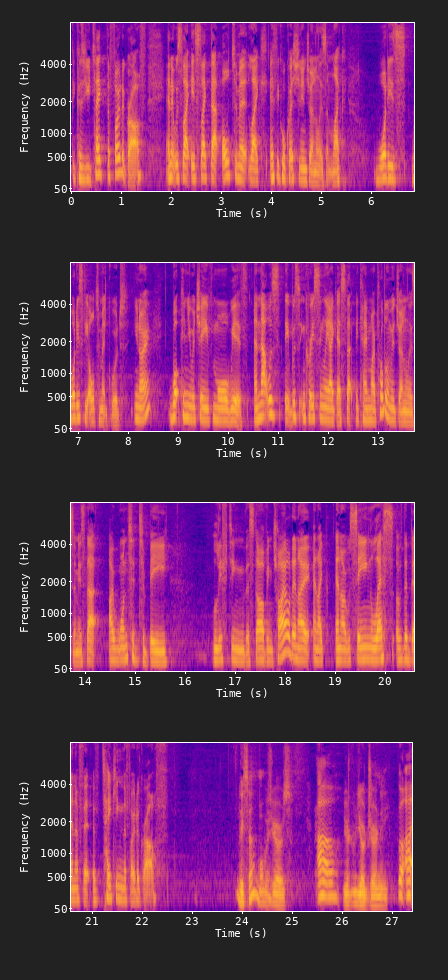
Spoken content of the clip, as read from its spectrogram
Because you take the photograph and it was like it's like that ultimate like ethical question in journalism like what is what is the ultimate good you know? What can you achieve more with? And that was it was increasingly i guess that became my problem with journalism is that i wanted to be lifting the starving child and i and i and i was seeing less of the benefit of taking the photograph. Lisa what was yours uh, your, your journey? Well, I,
